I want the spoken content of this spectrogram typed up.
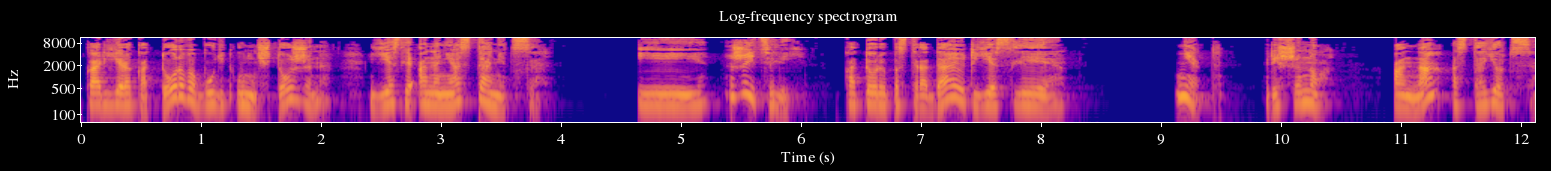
карьера которого будет уничтожена, если она не останется. И жителей, которые пострадают, если... Нет, решено. Она остается.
